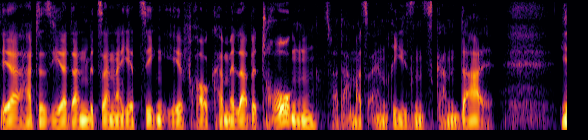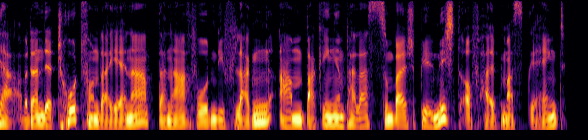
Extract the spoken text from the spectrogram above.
der hatte sie ja dann mit seiner jetzigen Ehefrau Camilla betrogen. Das war damals ein Riesenskandal. Ja, aber dann der Tod von Diana. Danach wurden die Flaggen am Buckingham Palast zum Beispiel nicht auf Halbmast gehängt.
